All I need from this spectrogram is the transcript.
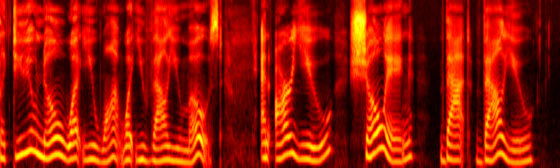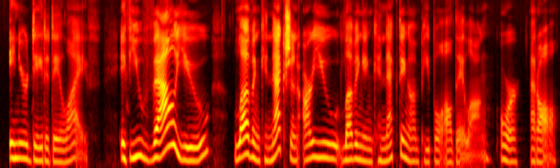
like do you know what you want, what you value most? And are you showing that value in your day to day life? If you value love and connection, are you loving and connecting on people all day long or at all?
